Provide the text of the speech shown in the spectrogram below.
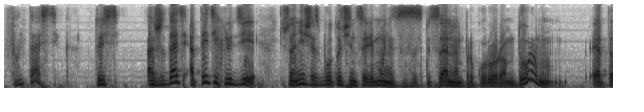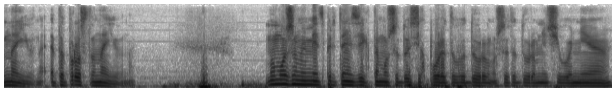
Фантастика. То есть ожидать от этих людей, что они сейчас будут очень церемониться со специальным прокурором Дурмом, это наивно. Это просто наивно. Мы можем иметь претензии к тому, что до сих пор этого Дуром, что этот Дуром ничего не,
